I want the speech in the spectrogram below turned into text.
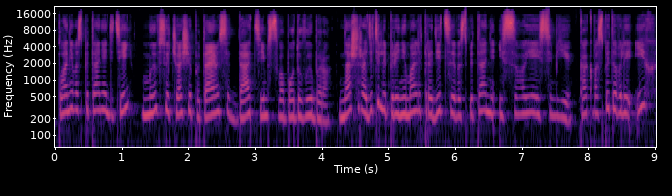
В плане воспитания детей мы все чаще пытаемся дать им свободу выбора. Наши родители перенимали традиции воспитания из своей семьи. Как воспитывали их,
